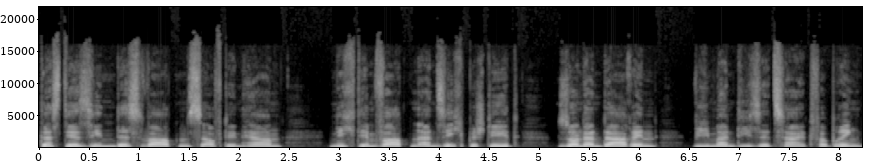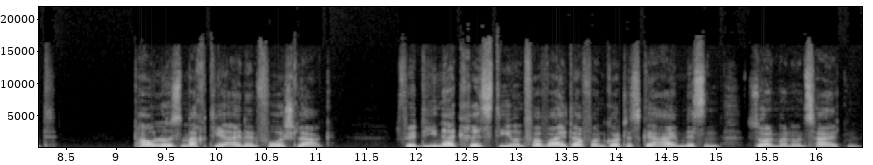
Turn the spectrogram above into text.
dass der Sinn des Wartens auf den Herrn nicht im Warten an sich besteht, sondern darin, wie man diese Zeit verbringt. Paulus macht hier einen Vorschlag. Für Diener Christi und Verwalter von Gottes Geheimnissen soll man uns halten.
